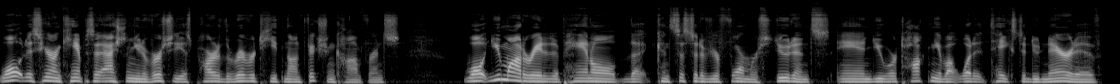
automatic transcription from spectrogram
Walt is here on campus at Ashland University as part of the River Teeth Nonfiction Conference. Walt, you moderated a panel that consisted of your former students, and you were talking about what it takes to do narrative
